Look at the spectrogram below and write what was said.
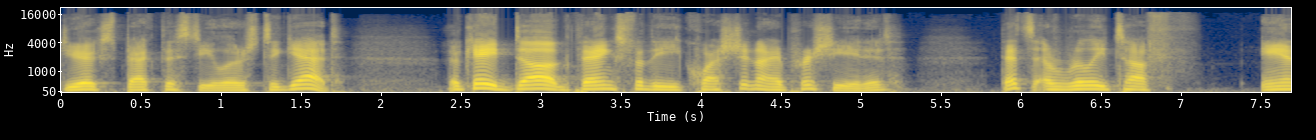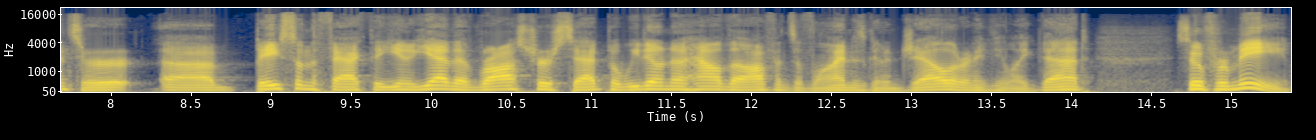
do you expect the Steelers to get? Okay, Doug, thanks for the question. I appreciate it. That's a really tough answer uh, based on the fact that, you know, yeah, the roster's set, but we don't know how the offensive line is going to gel or anything like that. So for me,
